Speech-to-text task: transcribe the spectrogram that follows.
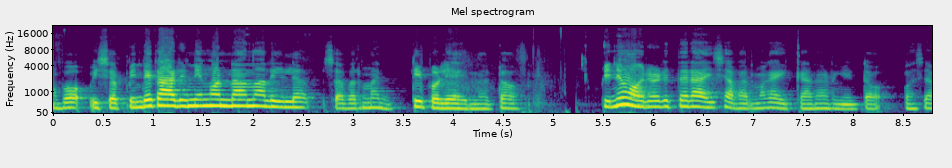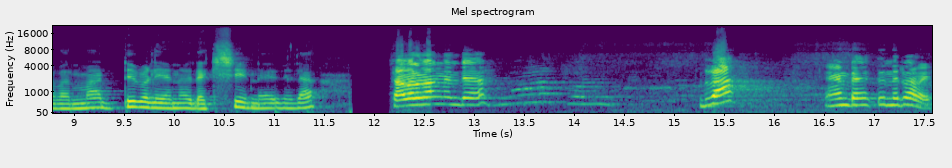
അപ്പോൾ വിശപ്പിന്റെ കാഠിന്യം കൊണ്ടാണെന്ന് അറിയില്ല. ഷവർമ അടിപൊളിയായിരുന്നു കേട്ടോ പിന്നെ ഓരോരുത്തരായി ഷവർമ കഴിക്കാൻ തുടങ്ങി കേട്ടോ ഷവർമ്മ അടിപൊളിയാണ് രക്ഷയുണ്ടായിരുന്നില്ല. ഷവർമ്മ എങ്ങനെ ഇത് വാ. തിന്നിട്ട് പറയേ.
